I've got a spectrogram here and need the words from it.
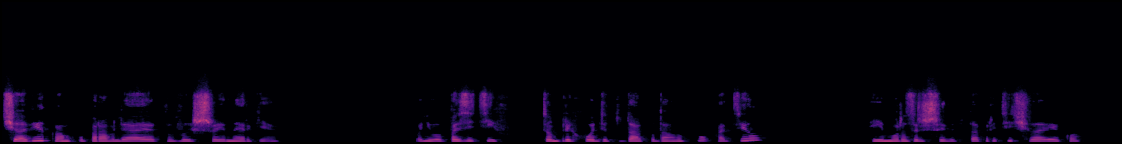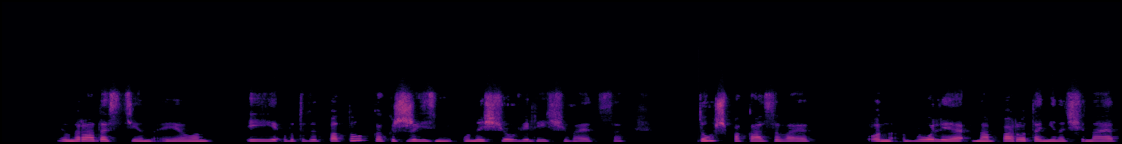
человеком управляет высшая энергия. У него позитив. Он приходит туда, куда он хотел, и ему разрешили туда прийти человеку. И он радостен, и он и вот этот поток, как жизнь, он еще увеличивается. Душ показывает, он более, наоборот, они начинают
